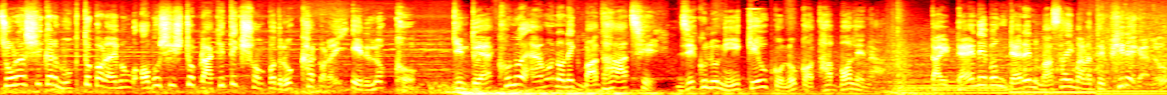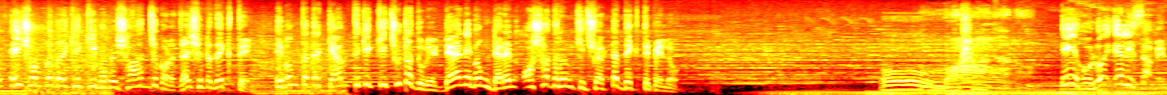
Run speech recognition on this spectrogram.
চোরা শিকার মুক্ত করা এবং অবশিষ্ট প্রাকৃতিক সম্পদ রক্ষা করাই এর লক্ষ্য। কিন্তু এখনও এমন অনেক বাধা আছে, যেগুলো নিয়ে কেউ কোনো কথা বলে না। তাই ড্যান এবং ড্যারেন মাসাই মারাতে ফিরে গেল। এই সম্প্রদায়কে কীভাবে সাহায্য করা যায় সেটা দেখতে এবং তাদের ক্যাম্প থেকে কিছুটা দূরে ড্যান এবং ড্যারেন অসাধারণ কিছু একটা দেখতে পেল। ও অসাধারণ। এ হলো এলিজাবেথ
